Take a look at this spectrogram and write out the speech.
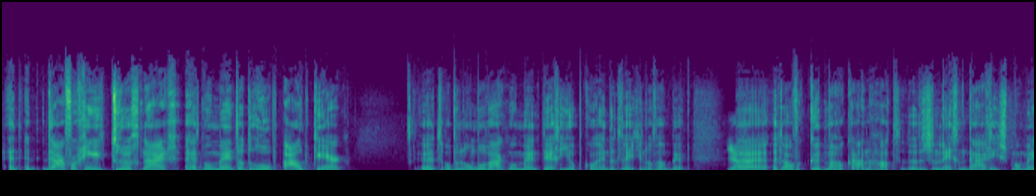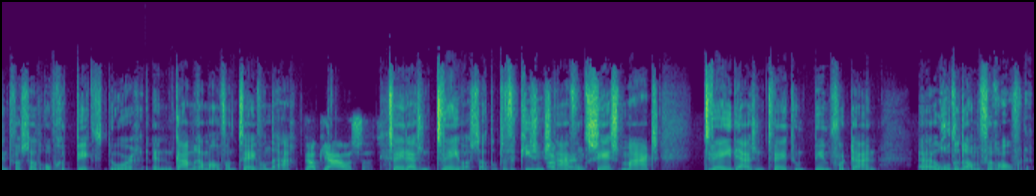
En eh, daarvoor ging ik terug naar het moment dat Rob Oudkerk het op een onbewaakt moment tegen Job Cohen, dat weet je nog wel Bert, Ja. eh, het over kut Marokkanen had. Dat is een legendarisch moment, was dat opgepikt door een cameraman van Twee Vandaag. Welk jaar was dat? 2002 was dat, op de verkiezingsavond Oké. 6 maart 2002, toen Pim Fortuyn eh, Rotterdam veroverde.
